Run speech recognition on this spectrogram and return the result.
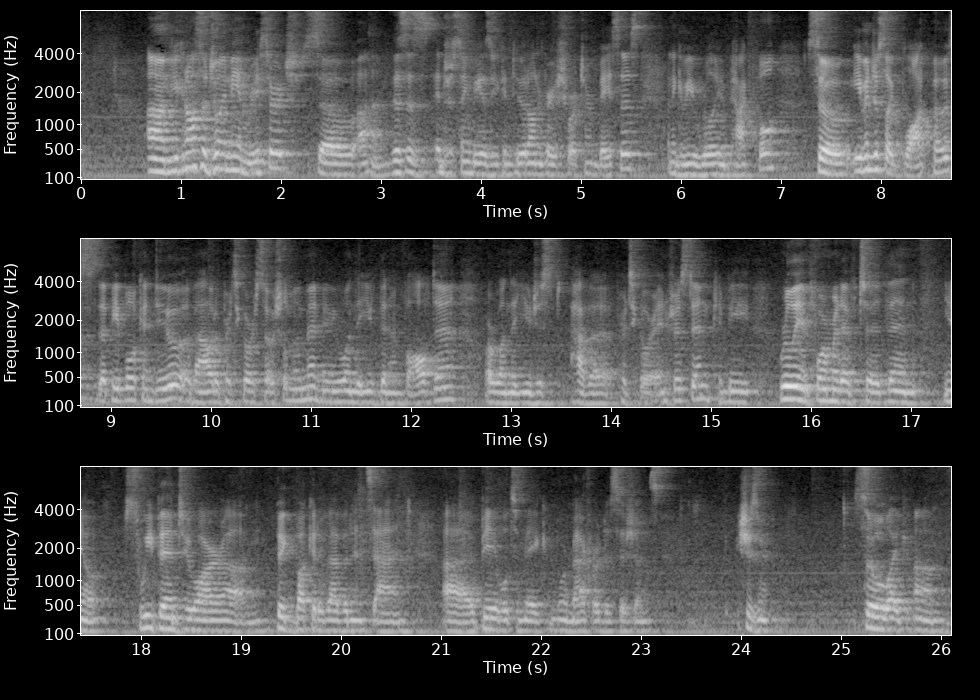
Um, you can also join me in research. So um, this is interesting because you can do it on a very short-term basis, and it can be really impactful. So even just like blog posts that people can do about a particular social movement, maybe one that you've been involved in or one that you just have a particular interest in, can be really informative to then you know sweep into our um, big bucket of evidence and uh, be able to make more macro decisions. Excuse me. So like um,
